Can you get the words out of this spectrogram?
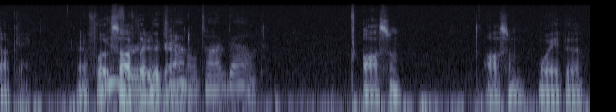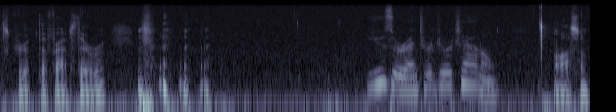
Okay. I'm gonna float User softly to the ground. Channel Timed out. Awesome. Awesome way to screw up the fraps there, Rue. User entered your channel. Awesome.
